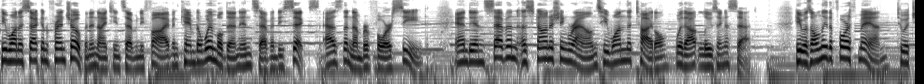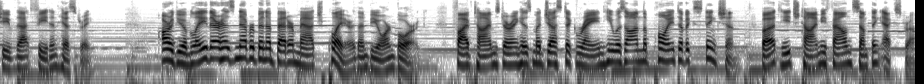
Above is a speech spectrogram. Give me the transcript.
he won a second French Open in 1975 and came to Wimbledon in 76 as the number 4 seed. And in seven astonishing rounds, he won the title without losing a set. He was only the fourth man to achieve that feat in history. Arguably, there has never been a better match player than Bjorn Borg. Five times during his majestic reign, he was on the point of extinction, but each time he found something extra.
